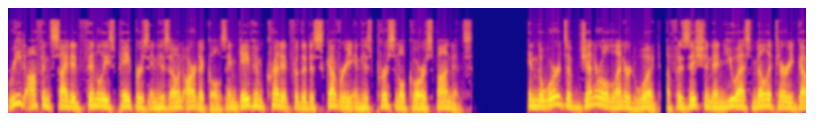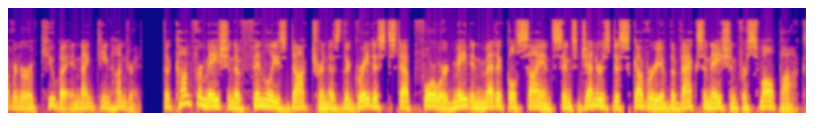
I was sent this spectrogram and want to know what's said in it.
Reed often cited Finlay's papers in his own articles and gave him credit for the discovery in his personal correspondence. In the words of General Leonard Wood, a physician and U.S. military governor of Cuba in 1900, "...the confirmation of Finlay's doctrine is the greatest step forward made in medical science since Jenner's discovery of the vaccination for smallpox."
